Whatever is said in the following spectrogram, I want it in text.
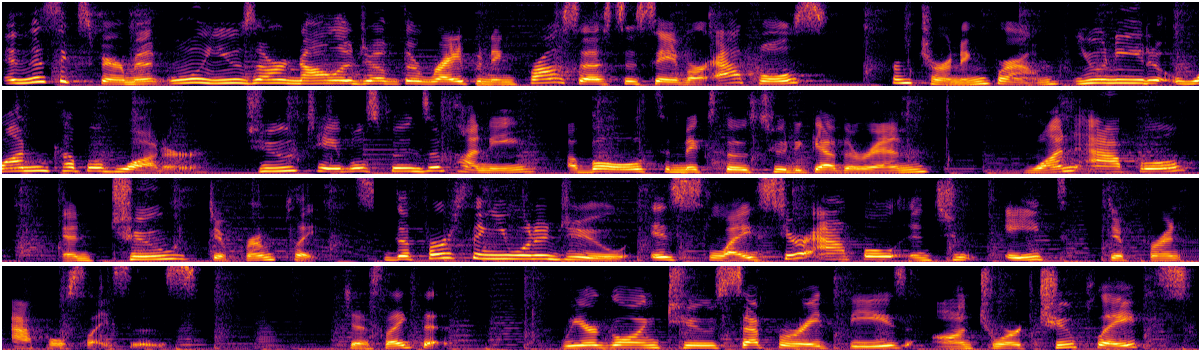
In this experiment, we'll use our knowledge of the ripening process to save our apples from turning brown. You need one cup of water, two tablespoons of honey, a bowl to mix those two together in, one apple, and two different plates. The first thing you wanna do is slice your apple into eight different apple slices, just like this. We are going to separate these onto our two plates,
